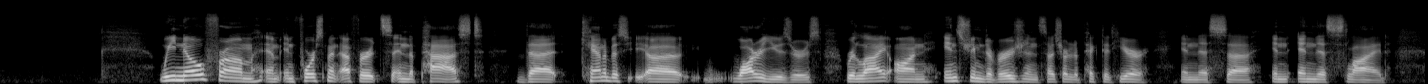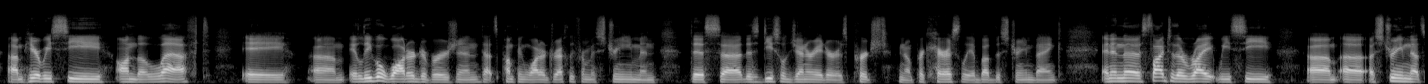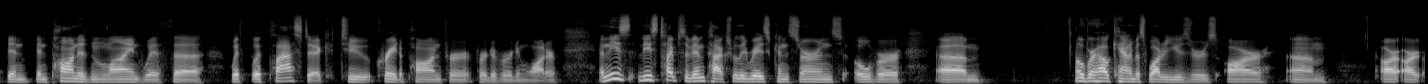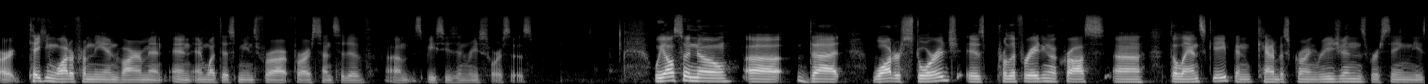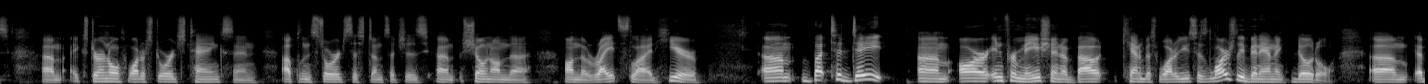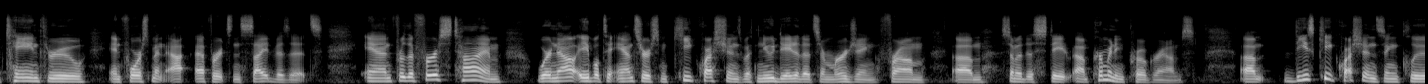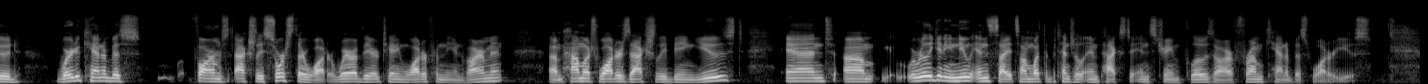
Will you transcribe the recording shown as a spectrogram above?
We know from um, enforcement efforts in the past that cannabis uh, water users rely on in-stream diversions such are depicted here in this, uh, in, in this slide. Um, here we see on the left a um, illegal water diversion that's pumping water directly from a stream and this, uh, this diesel generator is perched you know, precariously above the stream bank. And in the slide to the right we see um, a, a, stream that's been, been ponded and lined with, uh, with, with plastic to create a pond for, for diverting water. And these, these types of impacts really raise concerns over, um, over how cannabis water users are um, are, are, are, taking water from the environment and, and what this means for our, for our sensitive um, species and resources. We also know uh, that water storage is proliferating across uh, the landscape in cannabis growing regions. We're seeing these um, external water storage tanks and upland storage systems such as um, shown on the, on the right slide here. Um, but to date, um, our information about cannabis water use has largely been anecdotal, um, obtained through enforcement efforts and site visits. And for the first time, we're now able to answer some key questions with new data that's emerging from um, some of the state uh, permitting programs. Um, these key questions include, where do cannabis farms actually source their water? Where are they obtaining water from the environment? Um, how much water is actually being used? And um, we're really getting new insights on what the potential impacts to in-stream flows are from cannabis water use.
